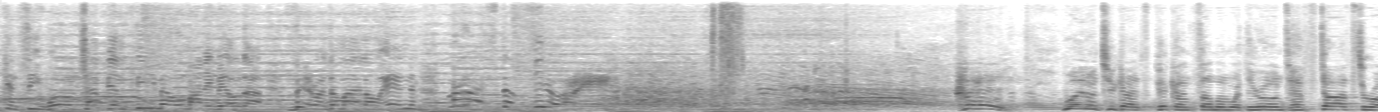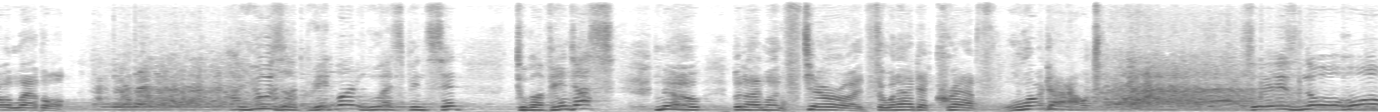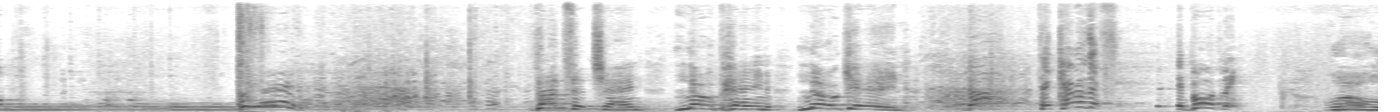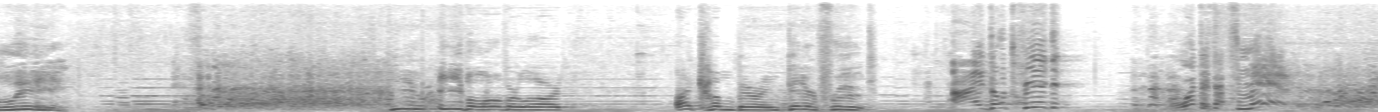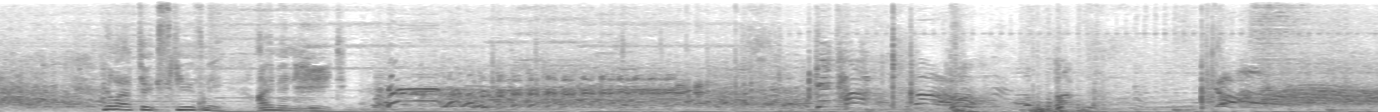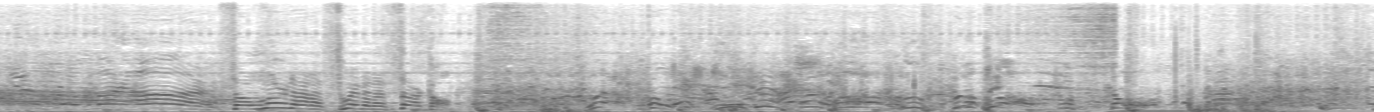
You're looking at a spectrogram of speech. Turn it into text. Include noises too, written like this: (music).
can see world champion female bodybuilder Vera DeMillo in Breasts of Fury. Hey, why don't you guys pick on someone with your own testosterone level? Are you the Great One who has been sent to avenge us? No, but I'm on steroids, so when I get cramps, look out! There is no hope. That's it, Chang. No pain, no gain. Doc, take care of this. It bores me. Whoa, Lee. You evil overlord. I come bearing bitter fruit. I don't feel it. What is that smell? You'll have to excuse me. I'm in heat. To swim in a circle.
